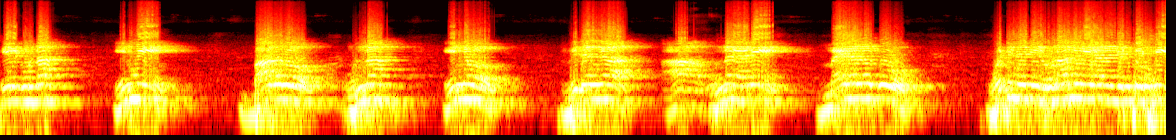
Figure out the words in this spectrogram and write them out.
చేయకుండా ఎన్ని బాధలు ఉన్నా ఎన్నో విధంగా ఆ ఉన్నా కానీ మహిళలకు వడ్డీ లేని రుణాలు వేయాలని చెప్పేసి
